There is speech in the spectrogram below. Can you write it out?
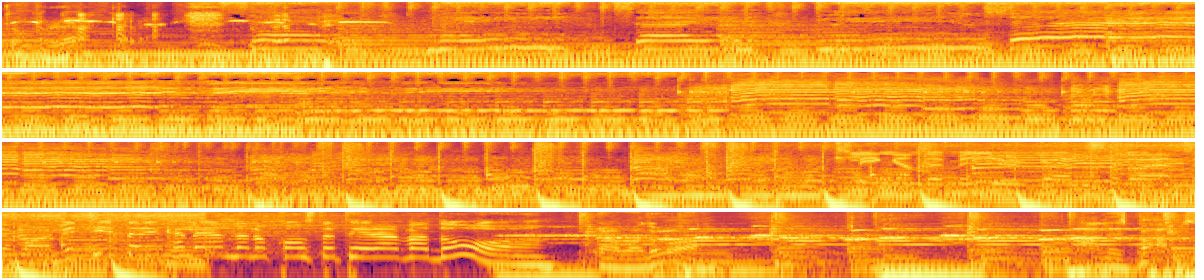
Storrökare. Ja, vadå? Alice Babs?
